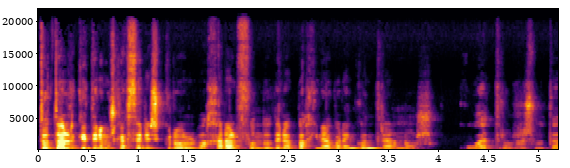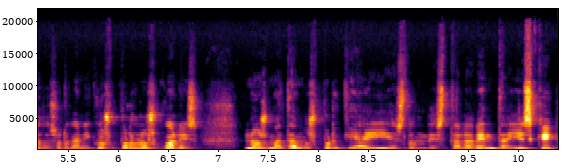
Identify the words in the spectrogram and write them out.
Total que tenemos que hacer scroll, bajar al fondo de la página para encontrarnos cuatro resultados orgánicos por los cuales nos matamos, porque ahí es donde está la venta. Y es que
